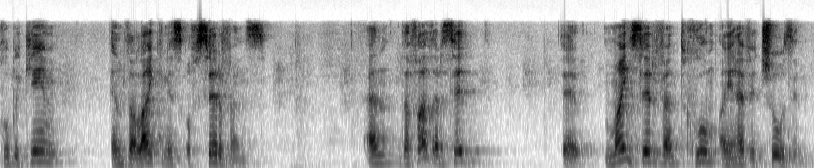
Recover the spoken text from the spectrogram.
who became in the likeness of servants. And the Father said, uh, My servant whom I have chosen.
